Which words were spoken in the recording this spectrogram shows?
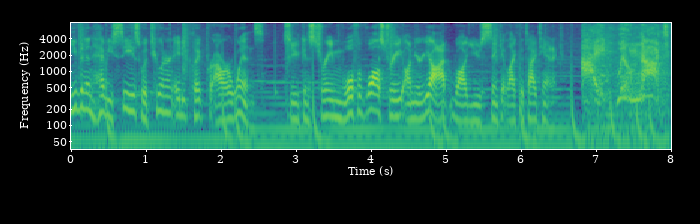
even in heavy seas with 280 click per hour winds. So you can stream Wolf of Wall Street on your yacht while you sink it like the Titanic. I will not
